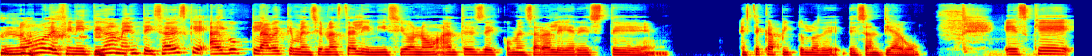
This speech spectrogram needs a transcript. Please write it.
No, definitivamente. Y sabes que algo clave que mencionaste al inicio, ¿no? Antes de comenzar a leer este, este capítulo de, de Santiago, es que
